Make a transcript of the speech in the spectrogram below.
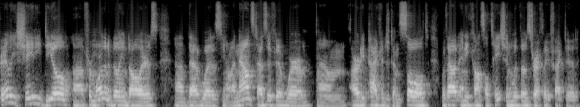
fairly shady deal uh, for more than a billion dollars uh, that was you know, announced as if it were um, already packaged and sold without any consultation with those directly affected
